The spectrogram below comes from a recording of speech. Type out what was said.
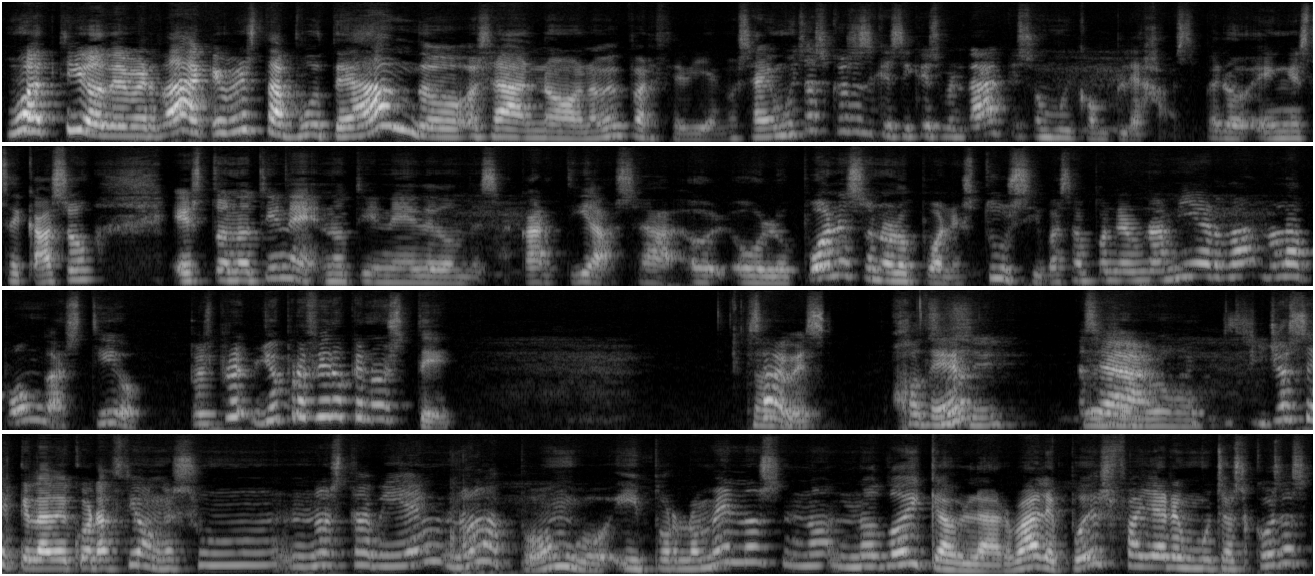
¡buah, tío, de verdad, que me está puteando! O sea, no, no me parece bien. O sea, hay muchas cosas que sí que es verdad que son muy complejas, pero en este caso, esto no tiene, no tiene de dónde sacar, tía. O sea, o, o lo pones o no lo pones. Tú, si vas a poner una mierda, no la pongas, tío. Pues pre- yo prefiero que no esté. ¿Sabes? Joder. Sí, sí, O sea, si yo sé que la decoración es un no está bien, no la pongo y por lo menos no, no doy que hablar, ¿vale? Puedes fallar en muchas cosas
